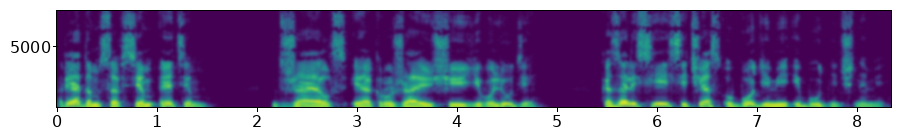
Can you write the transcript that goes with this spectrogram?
Рядом со всем этим Джайлс и окружающие его люди казались ей сейчас убогими и будничными.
